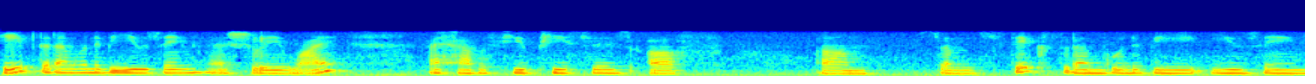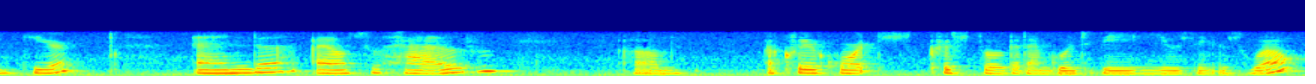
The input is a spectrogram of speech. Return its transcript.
tape that I'm going to be using. I'll show you why. I have a few pieces of um, some sticks that I'm going to be using here and uh, I also have um, a clear quartz crystal that I'm going to be using as well.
